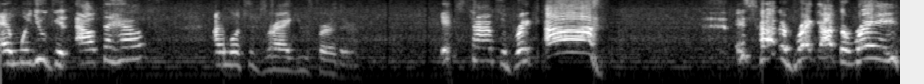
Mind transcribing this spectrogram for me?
And when you get out the house, I'm going to drag you further. It's time to break. Ah! It's time to break out the rain.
